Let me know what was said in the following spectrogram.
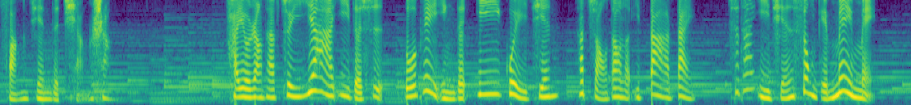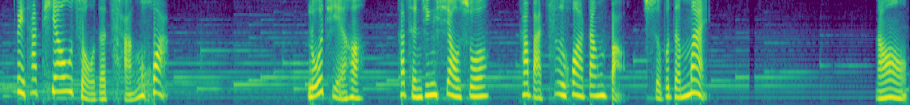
房间的墙上。还有让他最讶异的是，罗佩颖的衣柜间，他找到了一大袋，是他以前送给妹妹被他挑走的藏画。罗姐哈，她曾经笑说，他把字画当宝，舍不得卖。然后，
